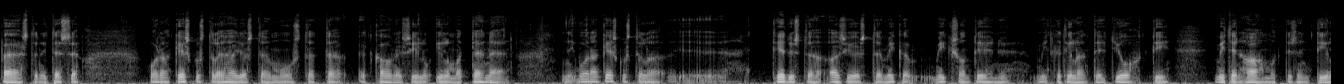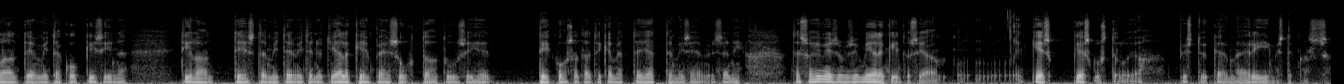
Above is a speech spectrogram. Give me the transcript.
päästä, niin tässä voidaan keskustella ihan jostain muusta, että, että kaunis ilma tänään. Niin voidaan keskustella eh, tietystä asioista, mikä, miksi on tehnyt, mitkä tilanteet johti, miten hahmotti sen tilanteen, mitä koki siinä tilanteesta, miten, miten nyt jälkeenpäin suhtautuu siihen tekonsa tai tekemättä jättämisensä, niin tässä on hyvin semmoisia mielenkiintoisia kes- keskusteluja pystyy käymään eri ihmisten kanssa.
